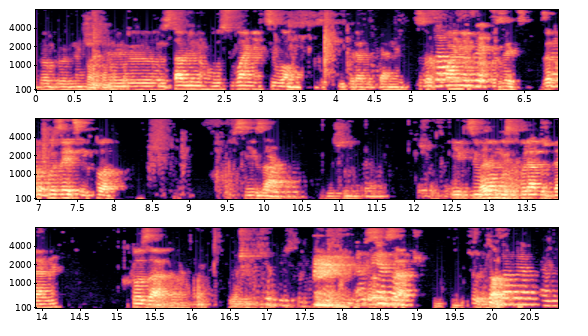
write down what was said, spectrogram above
добре. Значить, е, ставлю на голосування в цілому такий порядок денний. За врахуванням пропозиції. пропозицій. За пропозиції хто? Всі за. І в цілому за порядок денний. Хто за? Всі за. За порядок денний.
